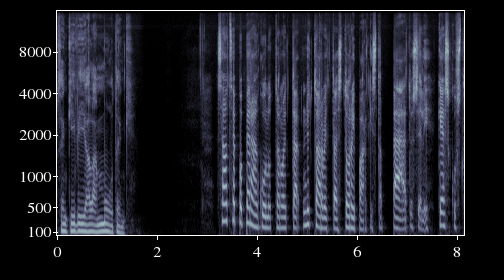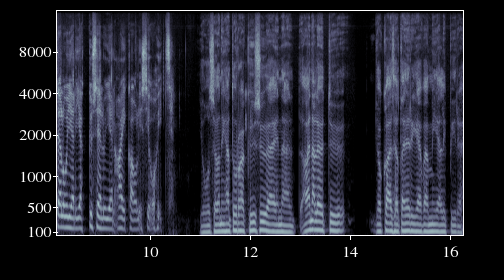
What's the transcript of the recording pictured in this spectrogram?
sen kivijalan muutenkin. Sä oot Seppo peräänkuuluttanut, että nyt tarvittaisiin Toriparkista päätös, eli keskustelujen ja kyselyjen aika olisi ohitse. Joo, se on ihan turha kysyä enää. Aina löytyy jokaiselta eriävä mielipide,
